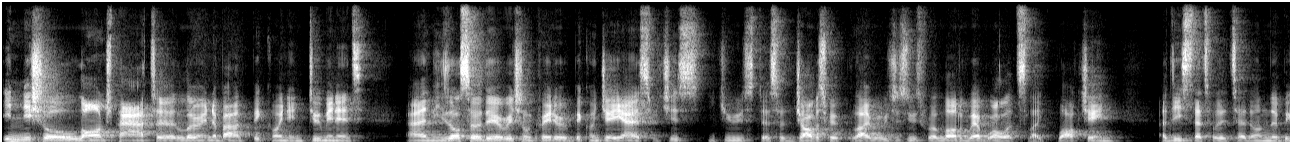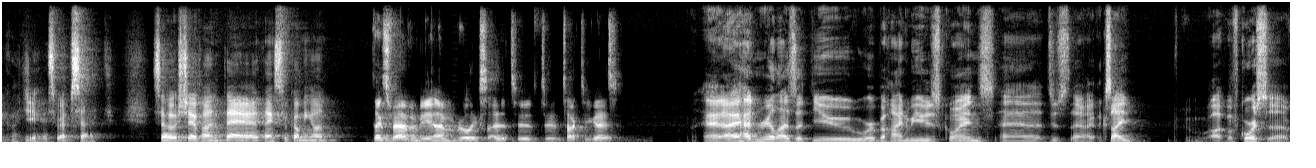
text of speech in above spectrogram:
initial launch pad to learn about Bitcoin in two minutes. And he's also the original creator of Bitcoin.js, which is used as a JavaScript library, which is used for a lot of web wallets like blockchain. At least that's what it said on the Bitcoin.js website. So Stefan, thanks for coming on. Thanks for having me. I'm really excited to, to talk to you guys. And I hadn't realized that you were behind We Use Coins. Uh, just because uh, I, uh, of course, uh,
